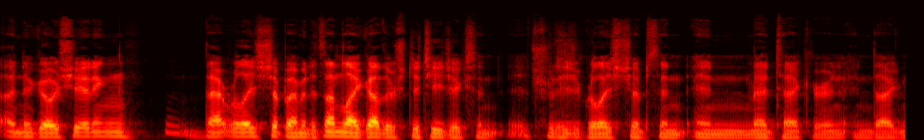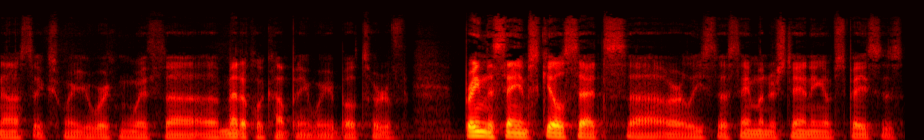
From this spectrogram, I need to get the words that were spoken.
uh, negotiating that relationship? I mean, it's unlike other strategics and strategic relationships in in medtech or in, in diagnostics, where you're working with uh, a medical company, where you both sort of bring the same skill sets uh, or at least the same understanding of spaces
